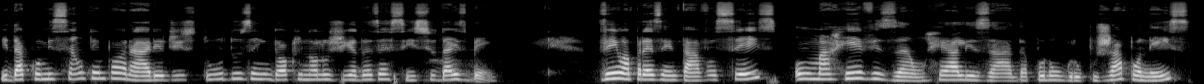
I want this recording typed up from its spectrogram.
e da Comissão Temporária de Estudos em Endocrinologia do Exercício da SBEM. Venho apresentar a vocês uma revisão realizada por um grupo japonês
